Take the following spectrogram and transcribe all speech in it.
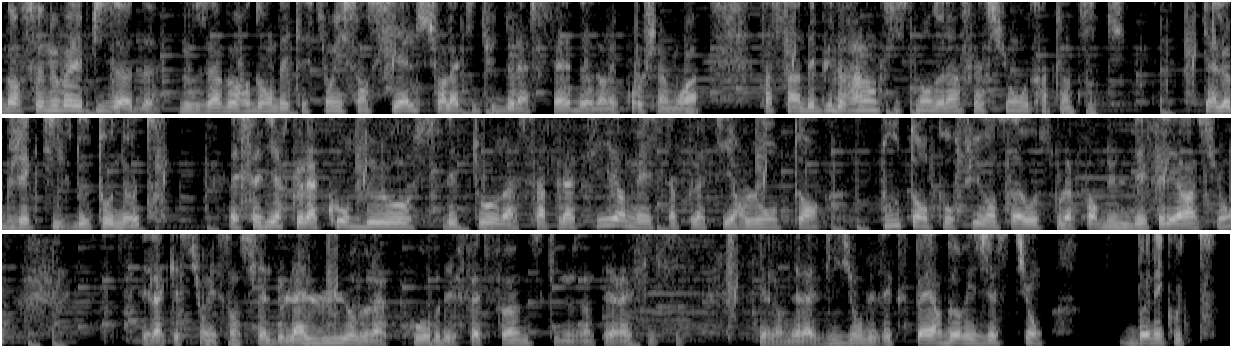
Dans ce nouvel épisode, nous abordons des questions essentielles sur l'attitude de la Fed dans les prochains mois face à un début de ralentissement de l'inflation outre-Atlantique. Quel objectif de taux neutre? Est-ce à dire que la courbe de hausse des taux va s'aplatir, mais s'aplatir longtemps tout en poursuivant sa hausse sous la forme d'une décélération? C'est la question essentielle de l'allure de la courbe des Fed Funds qui nous intéresse ici. Quelle en est la vision des experts d'Oris Gestion Bonne écoute.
